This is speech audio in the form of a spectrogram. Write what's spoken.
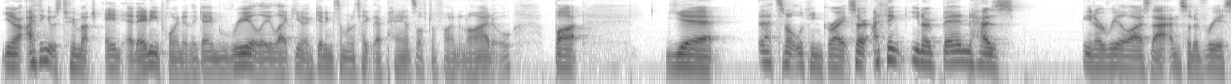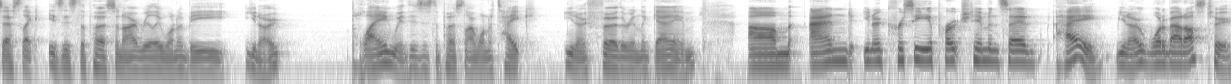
you know i think it was too much at any point in the game really like you know getting someone to take their pants off to find an idol but yeah that's not looking great so i think you know ben has you know realized that and sort of reassessed like is this the person i really want to be you know playing with is this the person i want to take you know, further in the game. Um, and, you know, Chrissy approached him and said, hey, you know, what about us two?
